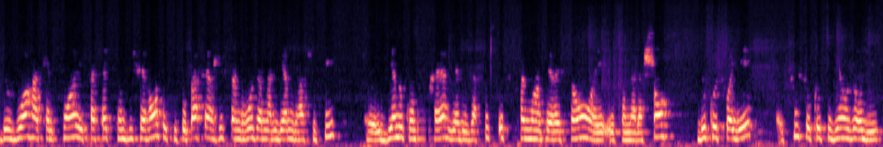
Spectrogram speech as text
de voir à quel point les facettes sont différentes et qu'il ne faut pas faire juste un gros amalgame graffiti, bien au contraire, il y a des artistes extrêmement intéressants et, qu'on a la chance de côtoyer euh, tous au quotidien aujourd'hui.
